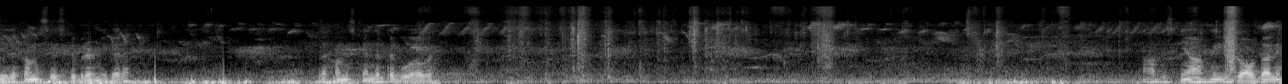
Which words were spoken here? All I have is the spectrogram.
ये ज़ख्म इससे इसके ब्लड निकल। है ज़ख्म इसके अंदर तक हुआ हुआ। है आप इसकी आँख में ड्रॉप डालें।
